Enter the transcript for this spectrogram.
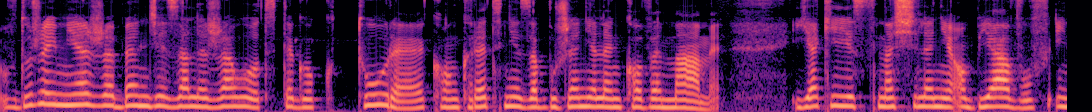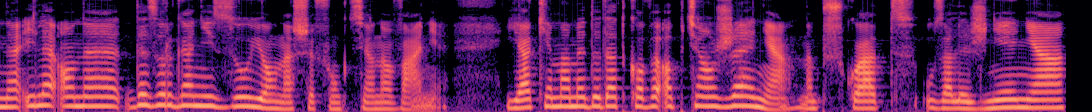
w dużej mierze będzie zależało od tego, które konkretnie zaburzenie lękowe mamy, jakie jest nasilenie objawów i na ile one dezorganizują nasze funkcjonowanie, jakie mamy dodatkowe obciążenia, przykład uzależnienia,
